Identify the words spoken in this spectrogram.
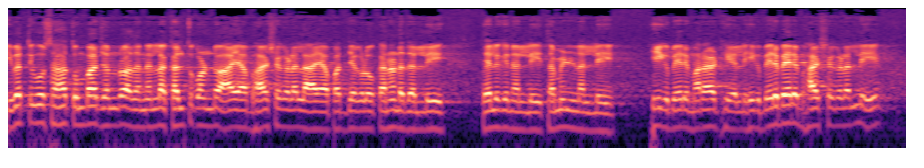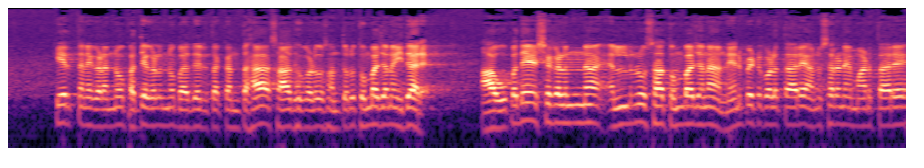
ಇವತ್ತಿಗೂ ಸಹ ತುಂಬ ಜನರು ಅದನ್ನೆಲ್ಲ ಕಲಿತುಕೊಂಡು ಆಯಾ ಭಾಷೆಗಳಲ್ಲಿ ಆಯಾ ಪದ್ಯಗಳು ಕನ್ನಡದಲ್ಲಿ, ತೆಲುಗಿನಲ್ಲಿ, ತಮಿಳಿನಲ್ಲಿ ಹೀಗೆ ಬೇರೆ ಮರಾಠಿಯಲ್ಲಿ, ಹೀಗೆ ಬೇರೆ ಬೇರೆ ಭಾಷೆಗಳಲ್ಲಿ ಕೀರ್ತನೆಗಳನ್ನು, ಪದ್ಯಗಳನ್ನು ಬರೆದಿರತಕ್ಕಂತಹ ಸಾಧುಗಳು, ಸಂತರು ತುಂಬ ಜನ ಇದ್ದಾರೆ. ಆ ಉಪದೇಶಗಳನ್ನು ಎಲ್ಲರೂ ಸಹ ತುಂಬ ಜನ ನೆನಪಿಟ್ಟುಕೊಳ್ತಾರೆ, ಅನುಸರಣೆ ಮಾಡ್ತಾರೆ.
